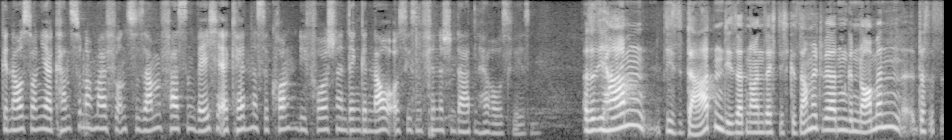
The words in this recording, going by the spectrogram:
Genau, Sonja, kannst du noch mal für uns zusammenfassen, welche Erkenntnisse konnten die Forschenden denn genau aus diesen finnischen Daten herauslesen? Also sie haben diese Daten, die seit 69 gesammelt werden, genommen. Das ist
